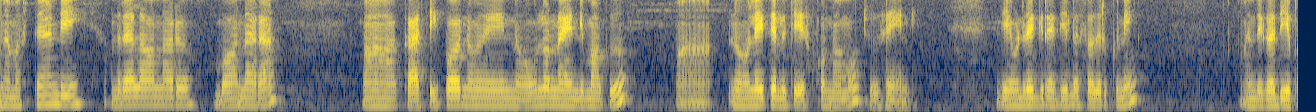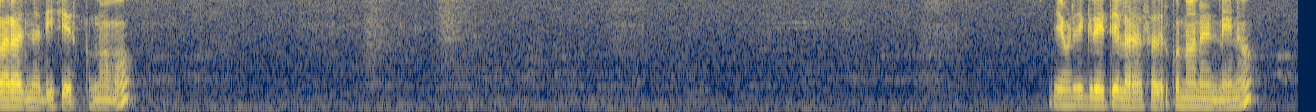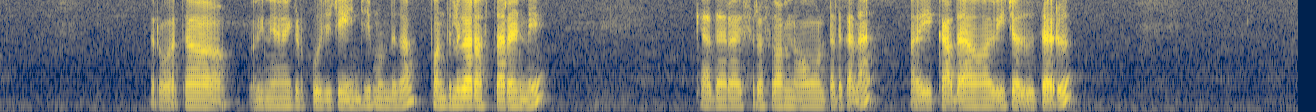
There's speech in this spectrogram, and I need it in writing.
నమస్తే అండి. అందరూ ఎలా ఉన్నారు? బాగున్నారా? మా కార్తీక పౌర్ణమి నోవులు ఉన్నాయండి మాకు. మా నోవులు అయితే ఇలా చేసుకున్నాము. చూసేయండి. దేవుడి దగ్గర అది ఇలా చదువుకుని ముందుగా దీపారాధన అది చేసుకున్నాము. దేవుడి దగ్గర అయితే ఇలా చదువుకున్నానండి నేను. తర్వాత వినాయకుడు పూజ చేయించి ముందుగా పంతులు గారు వస్తారండి. కేదారేశ్వర స్వామి నోము ఉంటుంది కదా అది కథ అవి చదువుతారు.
